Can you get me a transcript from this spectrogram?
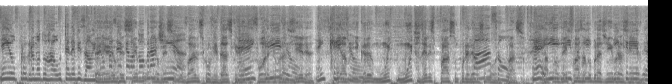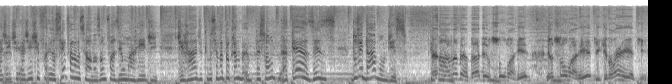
E o programa do Raul Televisão. Então É, eu, fazer aquela recebo, eu dobradinha. recebo vários convidados que vêm É de fora de incrível, Brasília. é incrível. E, a- e muito- muitos deles passam por Edelson Passam. Moura. Passam. É, Aproveita e, faz a dobradinha em Brasília. Incrível. A né? gente, a gente, eu sempre falava assim, ó, nós vamos fazer uma rede de rádio que você vai tocar no, o pessoal até às vezes duvidavam disso. Eu É, mas, na verdade, eu sou uma rede, eu sou uma rede que não é rede.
